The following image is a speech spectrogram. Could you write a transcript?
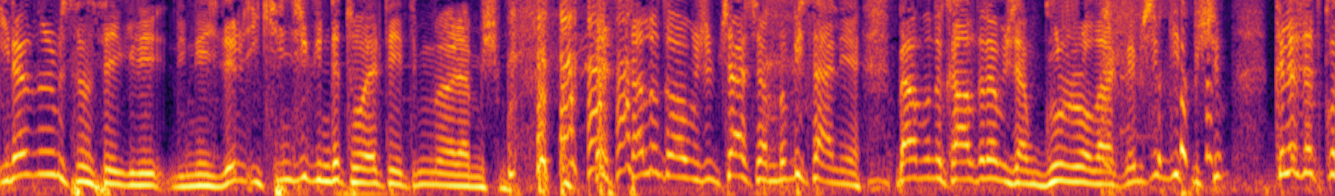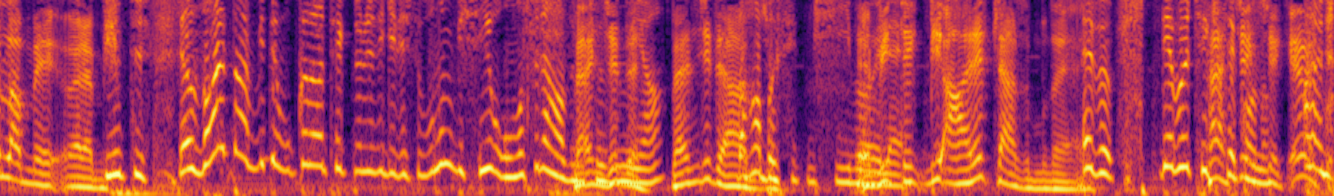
inanır mısın sevgili dinleyicilerim ikinci günde tuvalet eğitimimi öğrenmişim. Salı doğmuşum çarşamba bir saniye ben bunu kaldıramayacağım gurur olarak demişim gitmişim klozet kullanmayı öğrenmişim. Müthiş. Ya zaten bir de bu kadar teknoloji gelişti. Bunun bir şeyi olması lazım Bence çözümü de ya. bence de Daha abicim. basit bir şey Ya böyle. bir tek bir alet lazım buna yani. Evet diye böyle çekecek Ha, çek, onu. evet. Aynen.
